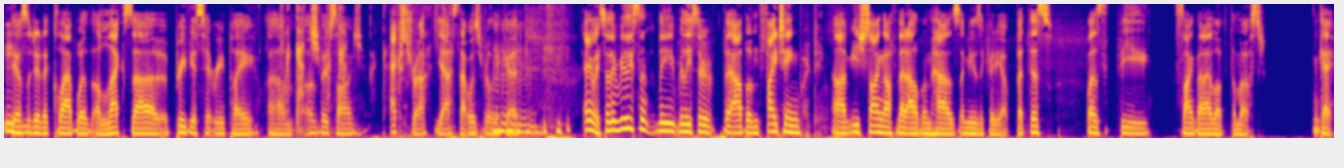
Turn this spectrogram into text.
They Mhm. also did a collab with Alexa, a previous hit replay um, got of their I song "Extra." Yes, that was really good. anyway, so they recently released their, the album "Fighting." Fighting. Um, each song off of that album has a music video, but this was the song that I loved the most. Okay,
